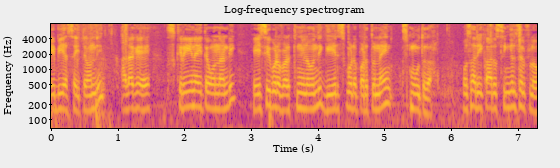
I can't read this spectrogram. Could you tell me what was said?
ఏబిఎస్ అయితే ఉంది. అలాగే స్క్రీన్ అయితే ఉందండి. ఏసీ కూడా వర్కింగ్లో ఉంది. గేర్స్ కూడా పడుతున్నాయి స్మూత్గా. ఒకసారి ఈ కారు సింగిల్ సెల్ఫ్లో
